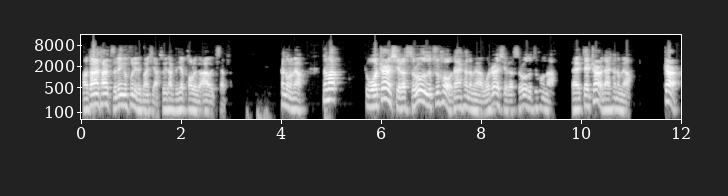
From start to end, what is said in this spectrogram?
啊，当然它是子令跟复类的关系啊，所以它直接抛了一个 l exception，看懂了没有？那么我这儿写了 throws 之后，大家看到没有？我这儿写了 throws 之后呢，哎，在这儿大家看到没有？这儿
